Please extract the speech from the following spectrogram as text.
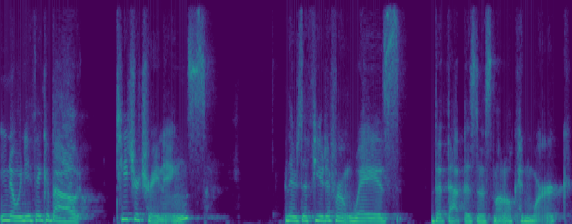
You know, when you think about teacher trainings, there's a few different ways that that business model can work.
